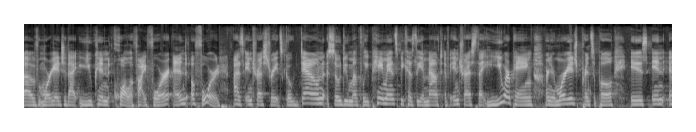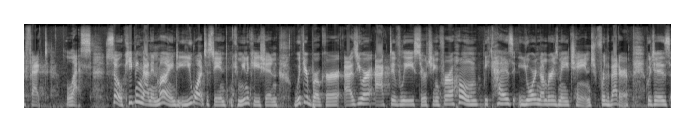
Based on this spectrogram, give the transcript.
of mortgage that you can qualify for and afford forward. As interest rates go down, so do monthly payments because the amount of interest that you are paying on your mortgage principal is in effect less. So, keeping that in mind, you want to stay in communication with your broker as you are actively searching for a home because your numbers may change for the better, which is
